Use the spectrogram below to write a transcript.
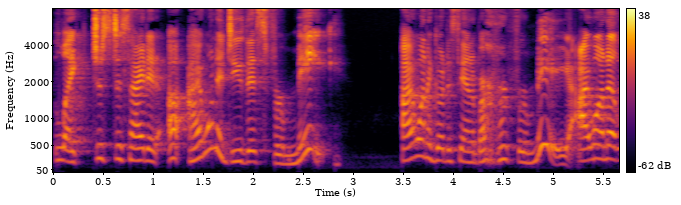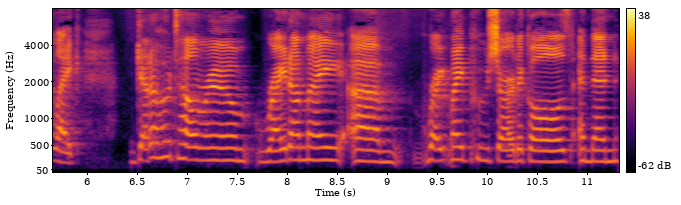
like just decided uh, I want to do this for me. I want to go to Santa Barbara for me. I want to like get a hotel room, write on my um write my Poosh articles and then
